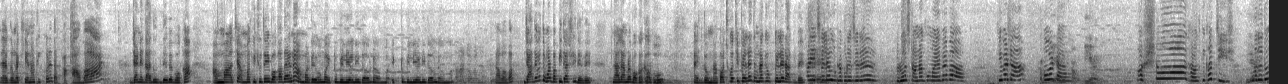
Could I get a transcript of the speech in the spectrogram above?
দেখ তোমরা খেয়ে নাও ঠিক করে। তারপর আবার জানে দাদুর দেবে বকা। আম্মা আছে আম্মা কিছুতেই বকা দেয় না। আম্মার কাছে আম্মা একটু বিরিয়ানি দাও না আম্মা একটু বিরিয়ানি দাও না আম্মা। না বাবা যা দেবে তোমার বা পিতাশ্রী দেবে। নাহলে আমরা বকা খাব। একদম না কচকচি পেলে তোমরা কেউ পেলে রাখবে। আর এই ছেলে উঠে পড়েছে রে। রোজ টানা ঘুমায় বাবা কি বেটা? ও বেটা? অসাধারণ কি খাচ্ছিস? পুরো দাদু।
